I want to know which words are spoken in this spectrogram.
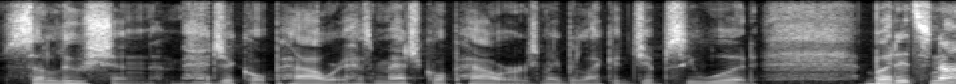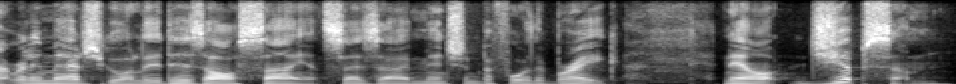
solution, magical power. It has magical powers, maybe like a gypsy would. But it's not really magical. It is all science, as I mentioned before the break. Now, gypsum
